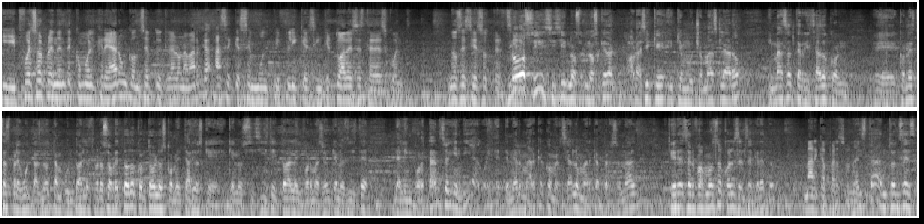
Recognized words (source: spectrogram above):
Y fue sorprendente cómo el crear un concepto y crear una marca hace que se multiplique sin que tú a veces te des cuenta. No sé si eso te... No, sí, sí, sí, nos, nos queda ahora sí que, que mucho más claro y más aterrizado con, eh, con estas preguntas no tan puntuales, pero sobre todo con todos los comentarios que, que, nos hiciste y toda la información que nos diste de la importancia hoy en día, güey, de tener marca comercial o marca personal. ¿Quieres ser famoso? ¿Cuál es el secreto? Marca personal. Ahí está. Entonces,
